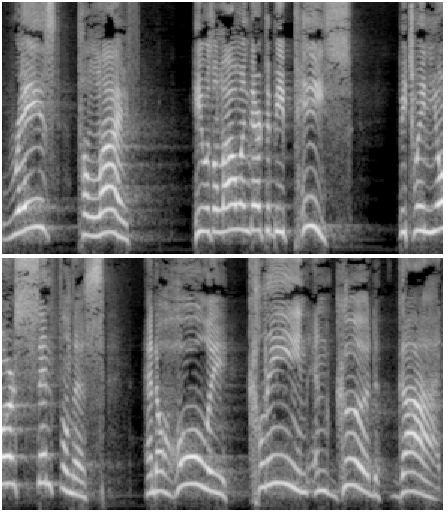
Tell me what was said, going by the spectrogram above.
raised to life, he was allowing there to be peace between your sinfulness and a holy, clean, and good God.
